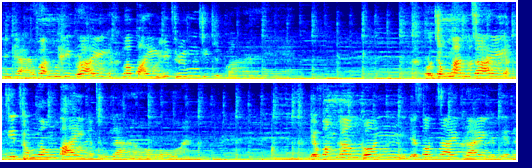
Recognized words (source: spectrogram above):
เพียงแค่ฝันให้ไกลและไปให้ถึงที่จุดหมายโปรดจงมั่นใจที่ทำลงไปนะถูกแล้ว อย่าฟังคำคน อย่าสนใจใคร อย่าเปลี่ยนแน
